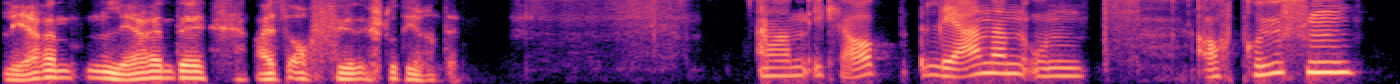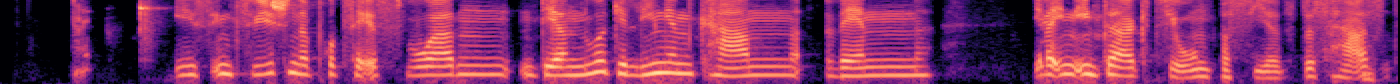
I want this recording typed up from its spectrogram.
Lehrenden, Lehrende als auch für Studierende. Ähm, ich glaube, Lernen und auch Prüfen ist inzwischen ein Prozess worden, der nur gelingen kann, wenn er in Interaktion passiert. Das heißt,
